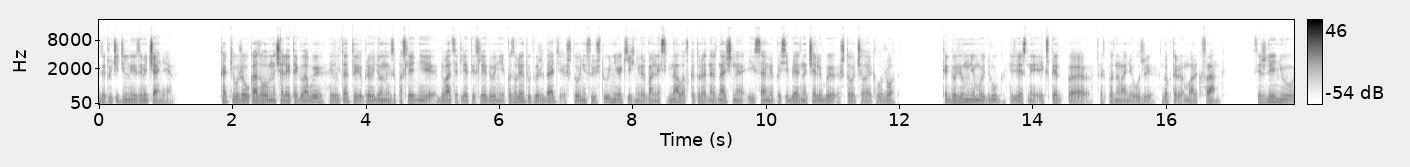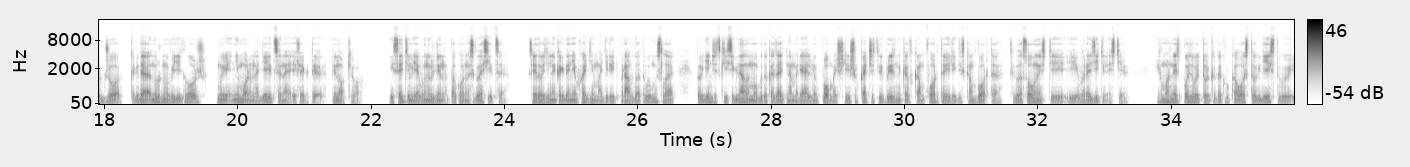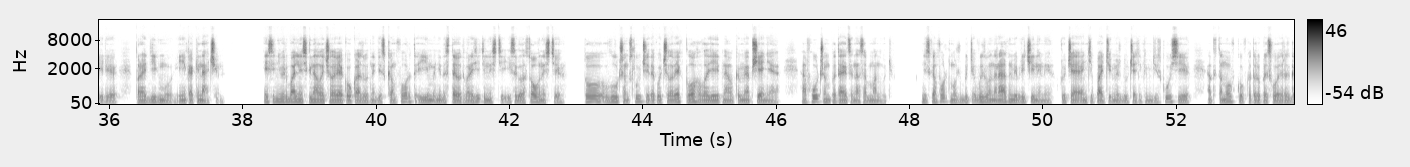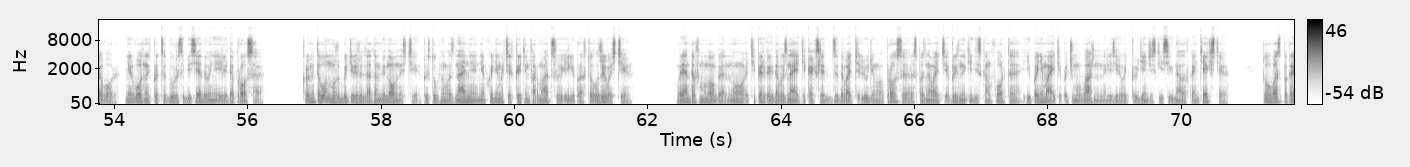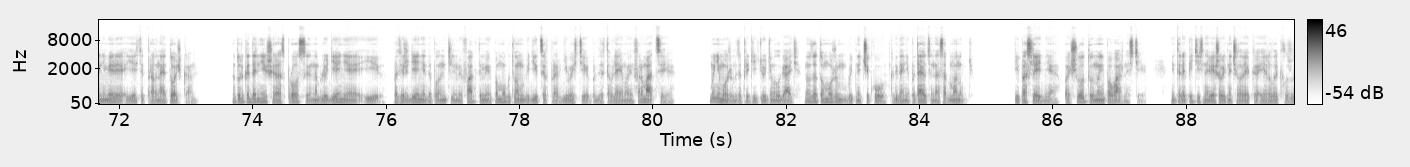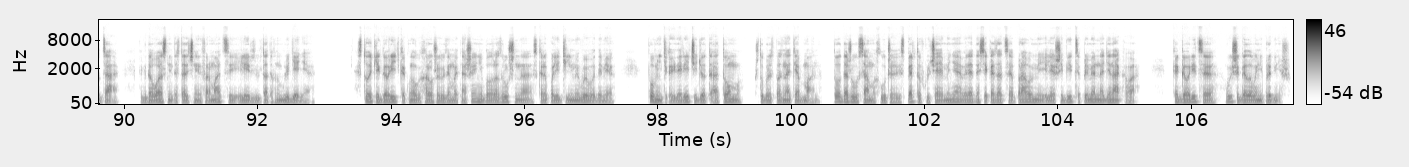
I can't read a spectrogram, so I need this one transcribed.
Заключительные замечания. Как я уже указывал в начале этой главы, результаты проведенных за последние 20 лет исследований позволяют утверждать, что не существует никаких невербальных сигналов, которые однозначно и сами по себе означали бы, что человек лжет. Как говорил мне мой друг, известный эксперт по распознаванию лжи, доктор Марк Франк, к сожалению, Джо, когда нужно увидеть ложь, мы не можем надеяться на эффекты Пиноккио. И с этим я вынужден покорно согласиться. Следовательно, когда необходимо отделить правду от вымысла, поведенческие сигналы могут оказать нам реальную помощь лишь в качестве признаков комфорта или дискомфорта, согласованности и выразительности. Их можно использовать только как руководство к действию или парадигму и никак иначе. Если невербальные сигналы человека указывают на дискомфорт и им недостает выразительности и согласованности, то в лучшем случае такой человек плохо владеет навыками общения, а в худшем пытается нас обмануть. Дискомфорт может быть вызван разными причинами, включая антипатию между участниками дискуссии, обстановку, в которой происходит разговор, нервозность процедуры собеседования или допроса. Кроме того, он может быть результатом виновности, преступного знания, необходимости скрыть информацию или простой лживости. Вариантов много, но теперь, когда вы знаете, как следует задавать людям вопросы, распознавать признаки дискомфорта и понимаете, почему важно анализировать поведенческие сигналы в контексте, то у вас, по крайней мере, есть отправная точка. Но только дальнейшие расспросы, наблюдения и подтверждения дополнительными фактами помогут вам убедиться в правдивости предоставляемой информации. Мы не можем запретить людям лгать, но зато можем быть начеку, когда они пытаются нас обмануть. И последнее, по счету, но не по важности. Не торопитесь навешивать на человека ярлык лжеца, когда у вас недостаточно информации или результатов наблюдения. Стоит ли говорить, как много хороших взаимоотношений было разрушено скоропалительными выводами, Помните, когда речь идет о том, чтобы распознать обман, то даже у самых лучших экспертов, включая меня, вероятность оказаться правыми или ошибиться примерно одинакова. Как говорится, выше головы не прыгнешь.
